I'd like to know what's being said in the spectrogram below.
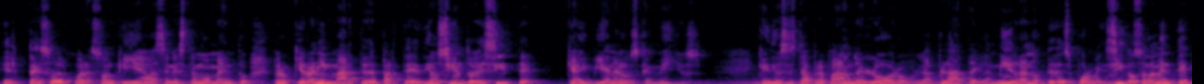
el peso del corazón que llevas en este momento, pero quiero animarte de parte de Dios. Siento decirte que ahí vienen los camellos, que Dios está preparando el oro, la plata y la mirra. No te des por vencido, solamente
